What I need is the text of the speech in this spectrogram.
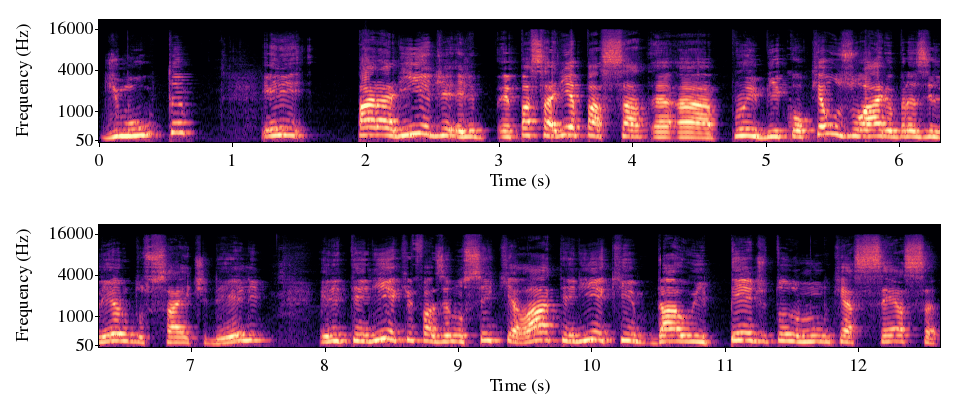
de multa, ele pararia de, ele passaria a passar a, a proibir qualquer usuário brasileiro do site dele, ele teria que fazer não sei o que lá, teria que dar o IP de todo mundo que acessa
